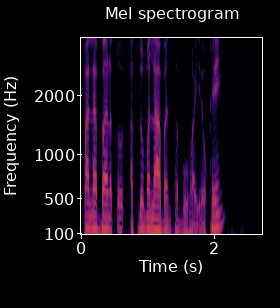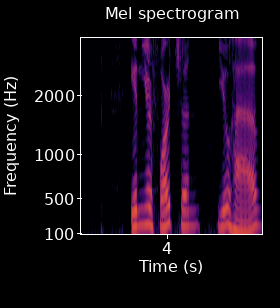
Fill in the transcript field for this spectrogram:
palaban at, at lumalaban sa buhay, okay? In your fortune, you have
